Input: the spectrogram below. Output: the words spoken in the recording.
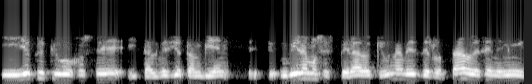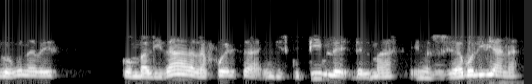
Y yo creo que Hugo José, y tal vez yo también, este, hubiéramos esperado que una vez derrotado ese enemigo, una vez convalidada la fuerza indiscutible del MAS en la sociedad boliviana,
